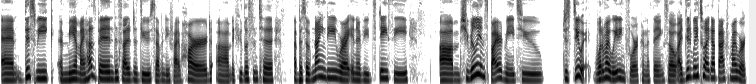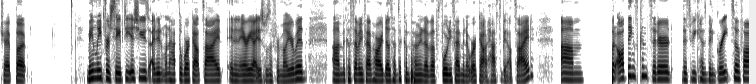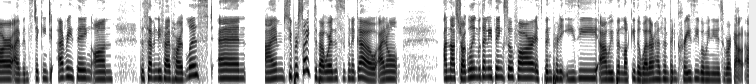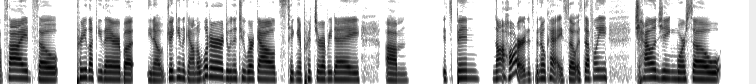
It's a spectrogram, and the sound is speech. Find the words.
And this week, me and my husband decided to do 75 hard. Um, if you listen to episode 90, where I interviewed Stacy, um, she really inspired me to just do it. What am I waiting for? Kind of thing. So I did wait till I got back from my work trip, but mainly for safety issues, I didn't want to have to work outside in an area I just wasn't familiar with um, because 75 hard does have the component of a 45 minute workout, has to be outside. Um, but all things considered, this week has been great so far. I've been sticking to everything on the 75 hard list, and I'm super psyched about where this is going to go. I don't. I'm not struggling with anything so far. It's been pretty easy. Uh, we've been lucky the weather hasn't been crazy when we needed to work out outside. So, pretty lucky there. But, you know, drinking the gallon of water, doing the two workouts, taking a picture every day. Um, it's been not hard. It's been okay. So it's definitely challenging more so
